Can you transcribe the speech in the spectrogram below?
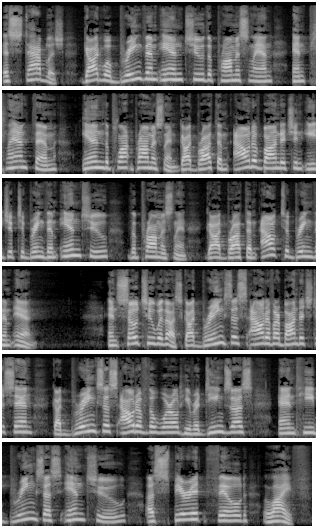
established. God will bring them into the promised land and plant them in the promised land. God brought them out of bondage in Egypt to bring them into the promised land. God brought them out to bring them in. And so too with us. God brings us out of our bondage to sin. God brings us out of the world. He redeems us and He brings us into a spirit filled life.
